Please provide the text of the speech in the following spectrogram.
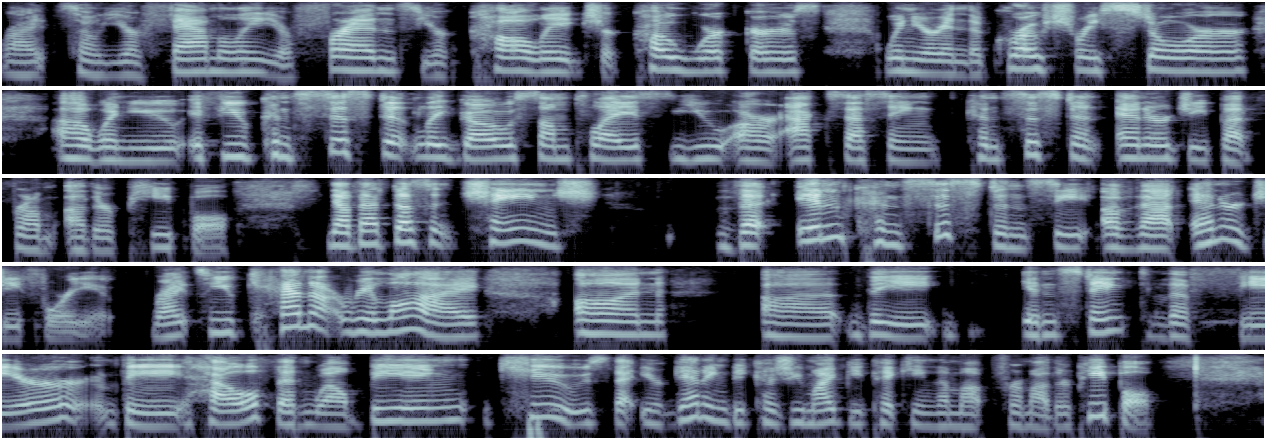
right? So your family, your friends, your colleagues, your coworkers, when you're in the grocery store, uh, when you, if you consistently go someplace, you are accessing consistent energy, but from other people. Now that doesn't change the inconsistency of that energy for you, right? So you cannot rely on uh, the instinct, the fear, the health and well being cues that you're getting because you might be picking them up from other people.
